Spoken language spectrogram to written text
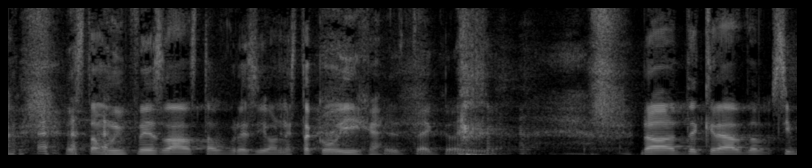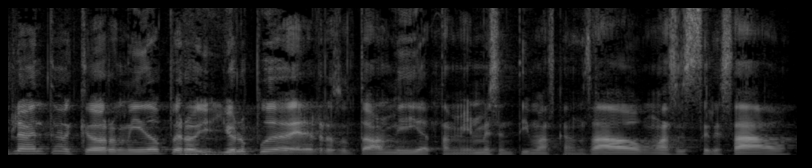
Está muy pesada esta opresión, esta cobija. Esta cobija. No, te creas. Simplemente me quedé dormido, pero yo lo pude ver el resultado en mi día. También me sentí más cansado, más estresado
